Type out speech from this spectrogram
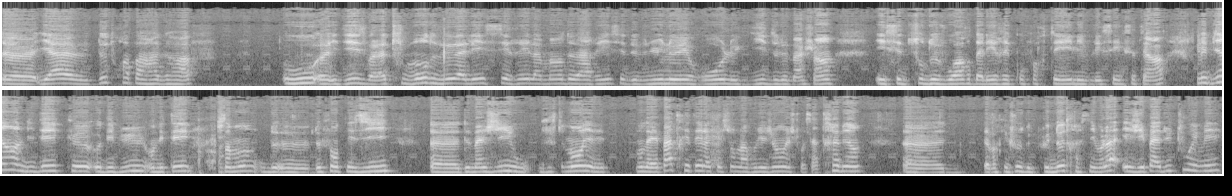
euh, il y a euh, deux trois paragraphes où euh, ils disent voilà tout le monde veut aller serrer la main de Harry, c'est devenu le héros, le guide, le machin, et c'est son devoir d'aller réconforter les blessés, etc. Mais bien l'idée qu'au début on était dans un monde de, de fantasy, euh, de magie où justement il y avait, on n'avait pas traité la question de la religion et je trouve ça très bien d'avoir quelque chose de plus neutre à ce niveau-là et j'ai pas du tout aimé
